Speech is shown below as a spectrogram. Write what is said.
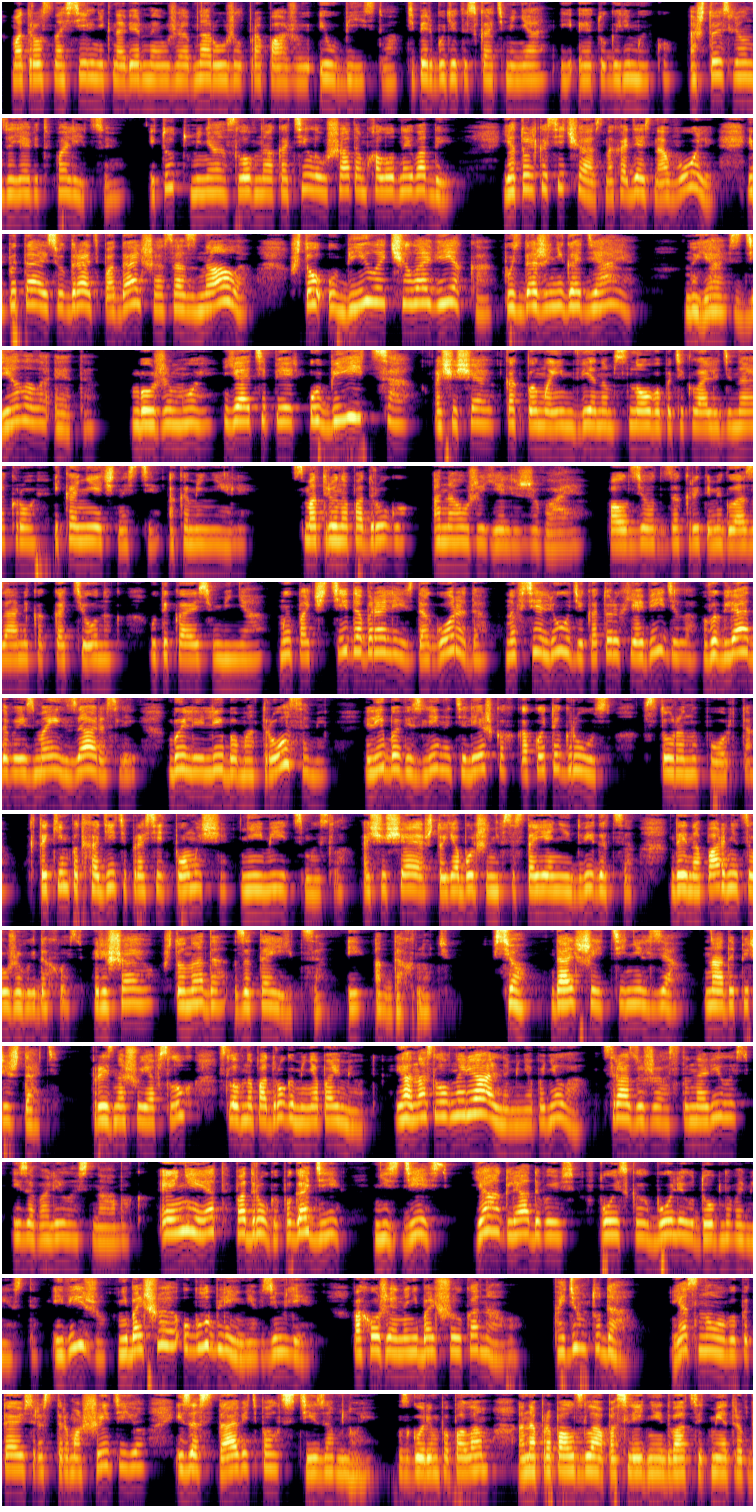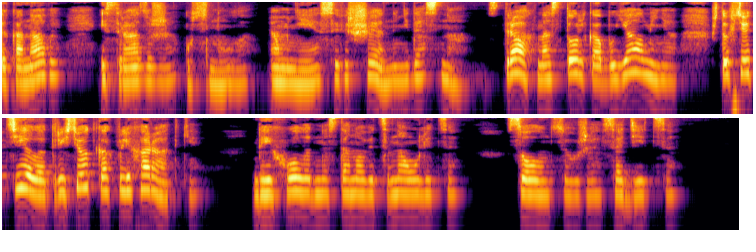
Матрос-насильник, наверное, уже обнаружил пропажу и убийство. Теперь будет искать меня и эту горемыку. А что, если он заявит в полицию? И тут меня словно окатило ушатом холодной воды. Я только сейчас, находясь на воле и пытаясь удрать подальше, осознала, что убила человека, пусть даже негодяя. Но я сделала это. Боже мой, я теперь убийца! Ощущаю, как по моим венам снова потекла ледяная кровь, и конечности окаменели. Смотрю на подругу, она уже еле живая. Ползет с закрытыми глазами, как котенок, утыкаясь в меня. Мы почти добрались до города, но все люди, которых я видела, выглядывая из моих зарослей, были либо матросами, либо везли на тележках какой-то груз в сторону порта. К таким подходить и просить помощи не имеет смысла. Ощущая, что я больше не в состоянии двигаться, да и напарница уже выдохлась, решаю, что надо затаиться и отдохнуть. Все, дальше идти нельзя, надо переждать. Произношу я вслух, словно подруга меня поймет. И она словно реально меня поняла. Сразу же остановилась и завалилась на бок. «Эй, нет, подруга, погоди, не здесь». Я оглядываюсь в поисках более удобного места и вижу небольшое углубление в земле, похожее на небольшую канаву. «Пойдем туда». Я снова пытаюсь растормошить ее и заставить ползти за мной. С горем пополам она проползла последние двадцать метров до канавы и сразу же уснула. А мне совершенно не до сна. Страх настолько обуял меня, что все тело трясет, как в лихорадке. Да и холодно становится на улице. Солнце уже садится.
